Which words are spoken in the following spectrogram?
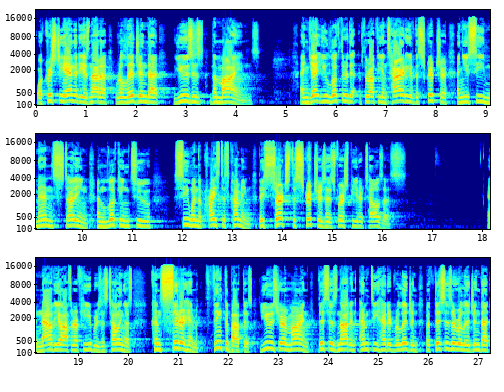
Or Christianity is not a religion that uses the mind. And yet, you look through the, throughout the entirety of the scripture and you see men studying and looking to see when the Christ is coming. They search the scriptures, as 1 Peter tells us. And now the author of Hebrews is telling us consider him, think about this, use your mind. This is not an empty headed religion, but this is a religion that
